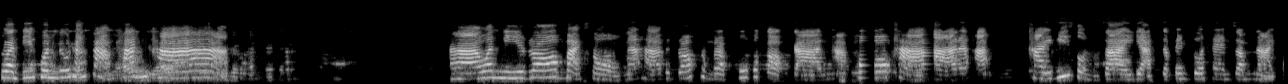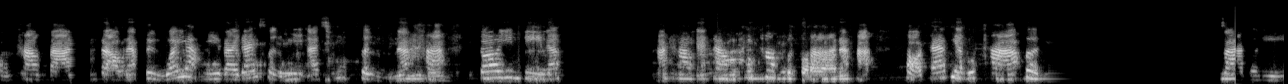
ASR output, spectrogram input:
สวัสดีคนดูทั้งสามท่านค่ะอ่าวันนี้รอบบ่ายสองนะคะ เป็นรอบสำหรับผู้ประกอบการค่ะพ่อค้านะคะ ใครที่สนใจอยากจะเป็นตัวแทนจำหน่ายของทางร้านเรานะหรือว่าอยากมีรายได้เสริมมีอาชีพเสริมนะคะ ก็ยินดีนะคะทางแนะนำให้คำปรึกษานะคะ ขอแค่เพียงลูกค้าเปิดจาตัวนี้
